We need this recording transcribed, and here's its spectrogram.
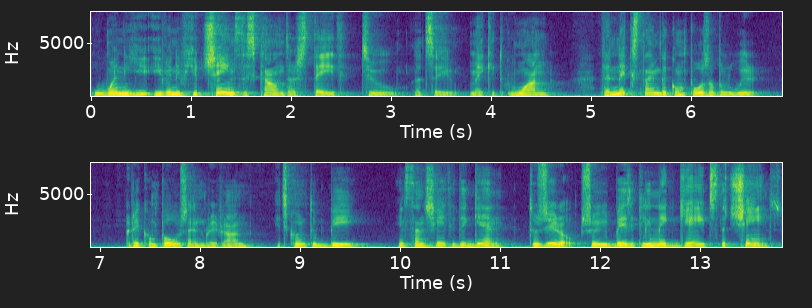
when you even if you change this counter state to let's say make it 1 the next time the composable will recompose and rerun it's going to be instantiated again to 0 so it basically negates the change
